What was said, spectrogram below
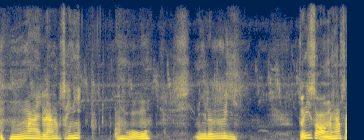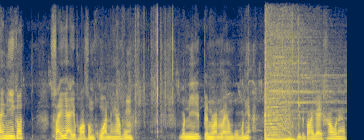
อื้อหือ มาอีกแล้วครับไซนี้ โอ้โห นี่เลย ตัวที่สองนะครับ ไซนี้ก็ไซส์ใหญ่พอสมควรนะครับผม วันนี้เป็นวันอะไรของผมวะเนี่ยมีแตปลาใหญ่เข้านะครับ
